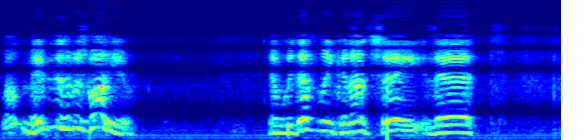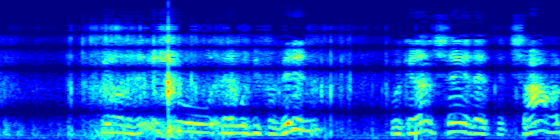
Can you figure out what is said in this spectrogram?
well maybe there's a Mizvah here And we definitely cannot say that, you know, there's an issue that it would be forbidden. We cannot say that it's sa'ar.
